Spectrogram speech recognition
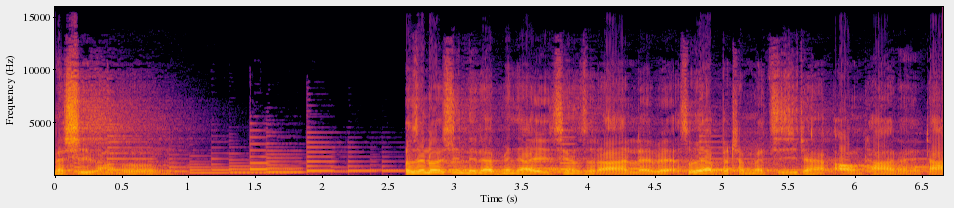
မရှိပါဘူး ဦးဇင်းတို့ရှိနေတဲ့ပညာရေးအချင်းဆိုတာလည်းပဲအစိုးရပထမကြီးတန်းအောင်ထားတယ်ဒါ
